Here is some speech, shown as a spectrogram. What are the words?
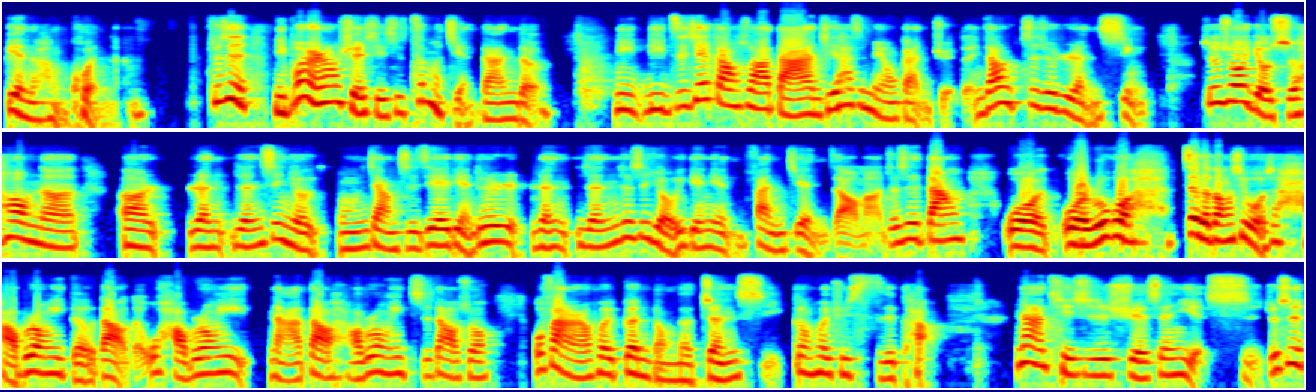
变得很困难。就是你不能让学习是这么简单的，你你直接告诉他答案，其实他是没有感觉的。你知道，这就是人性。就是说，有时候呢，呃，人人性有我们讲直接一点，就是人人就是有一点点犯贱，你知道吗？就是当我我如果这个东西我是好不容易得到的，我好不容易拿到，好不容易知道说，我反而会更懂得珍惜，更会去思考。那其实学生也是，就是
